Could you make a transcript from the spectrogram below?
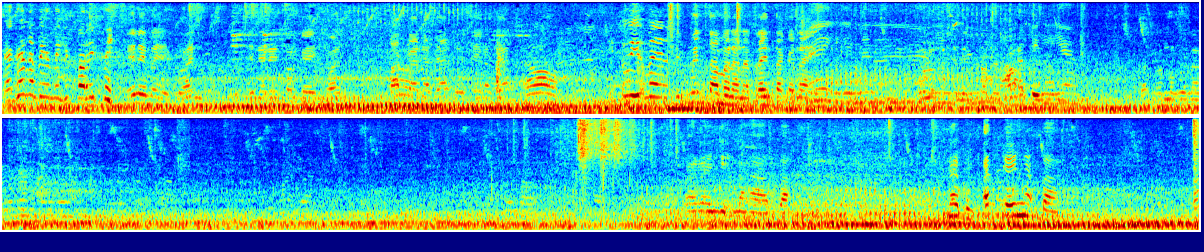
Daga na ba yung iparipir? Ini may kuan, generator kay kuan. Baka na siya, dosi na siya. Oo. Ito yung man. 50 man na 30 ka na Ay, eh. hindi na na Pulo ka mo. nakabiliya. Baka magulang. Para hindi mahaba. Na, bugat kayo na ba? Ha?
